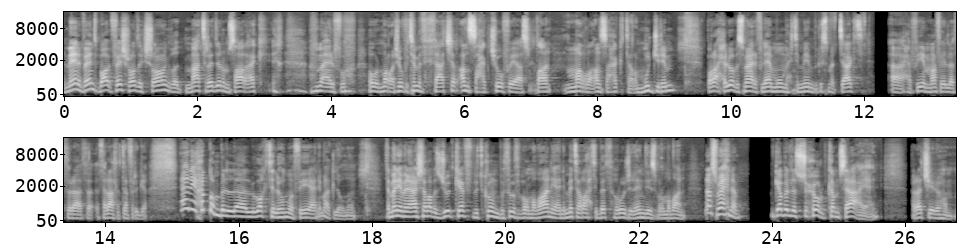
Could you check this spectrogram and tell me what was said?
ال main event بوبي فيش رودريك سترونج ضد مات ريدل مصارعك. ما اعرفه أول مرة اشوفه تيموثي ثاتشر. أنصحك تشوفه يا سلطان مرة أنصحك ترى مجرم. مباراة حلوة بس ما أعرف ليه مو مهتمين بقسم ال tag. حرفيا ما في إلا ثلاث ثلاثة افرقه يعني يحطهم بالوقت اللي هم فيه يعني ما تلومهم 8 من 10 بس جود كيف بتكون بثوث برمضان؟ يعني متى راح تبث خروج الإنديز برمضان؟ نفس ما إحنا قبل السحور بكم ساعة يعني. فلا تشيلوا هم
